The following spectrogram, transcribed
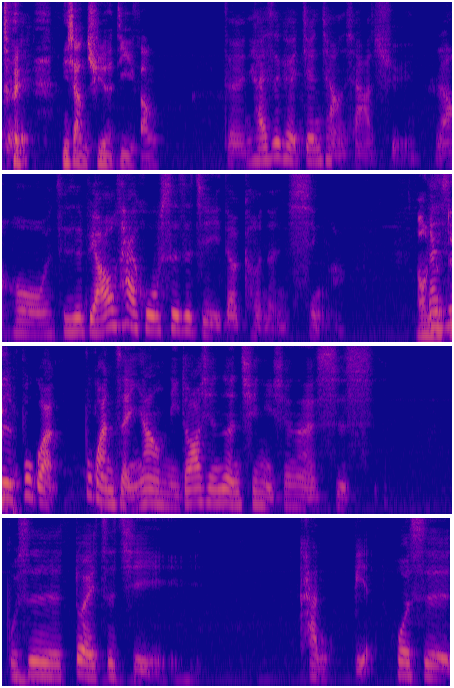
对，你想去的地方，对你还是可以坚强下去。然后其实不要太忽视自己的可能性啊。但是不管不管怎样，你都要先认清你现在的事实，不是对自己看扁。或是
